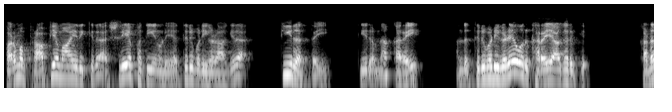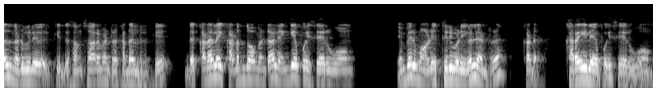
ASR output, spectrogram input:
பரம பிராபியமாயிருக்கிற ஸ்ரீயபதியினுடைய திருவடிகளாகிற தீரத்தை தீரம்னா கரை அந்த திருவடிகளே ஒரு கரையாக இருக்கு. கடல் நடுவில் இருக்கு இந்த சம்சாரம் என்ற கடல் இருக்கு. இந்த கடலை கடந்தோம் என்றால் எங்கே போய் சேருவோம்? எம்பெருமானுடைய திருவடிகள் என்ற கட கரையிலே போய் சேருவோம்.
